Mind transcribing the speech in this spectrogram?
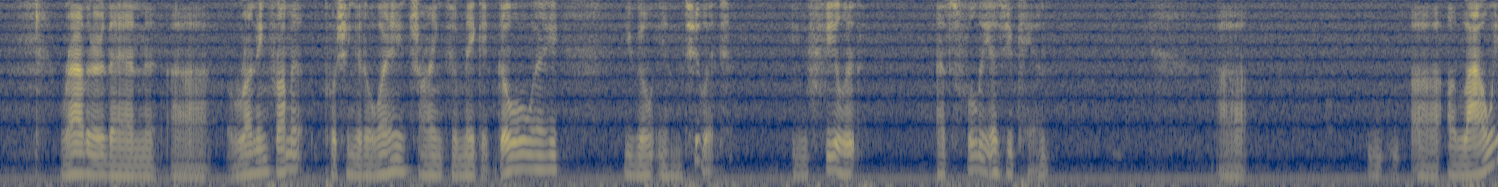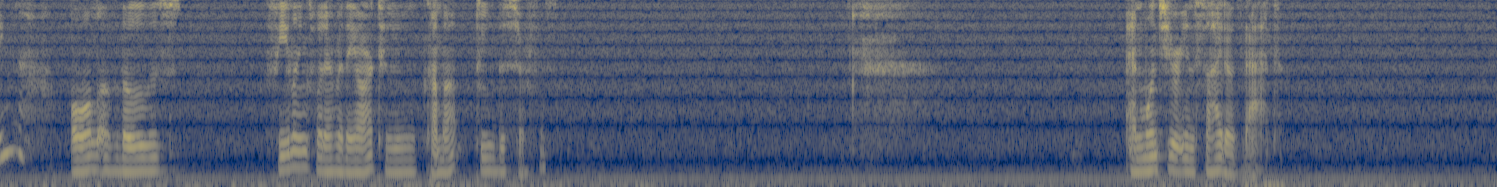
rather than uh, running from it, pushing it away, trying to make it go away, you go into it. You feel it as fully as you can. Uh, uh, allowing all of those feelings, whatever they are, to come up to the surface. And once you're inside of that,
